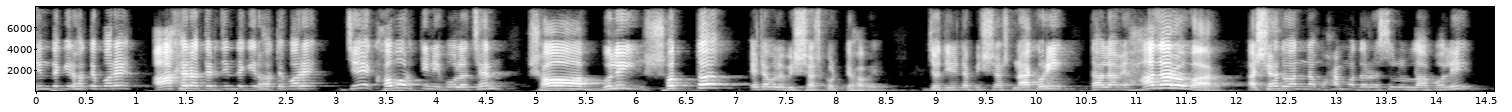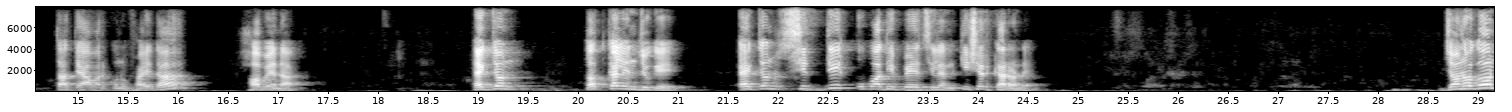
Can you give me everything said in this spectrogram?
জিন্দগির হতে পারে, আখেরাতের জিন্দগির হতে পারে, যে খবর তিনি বলেছেন সবগুলি সত্য, এটা বলে বিশ্বাস করতে হবে। যদি এটা বিশ্বাস না করি, তাহলে আমি হাজারো বার আশহাদু আন্না মুহাম্মদ রসুল্লাহ বলি, তাতে আমার কোনো ফায়দা হবে না। একজন তৎকালীন যুগে একজন সিদ্দিক উপাধি পেয়েছিলেন কিসের কারণে? জনগণ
